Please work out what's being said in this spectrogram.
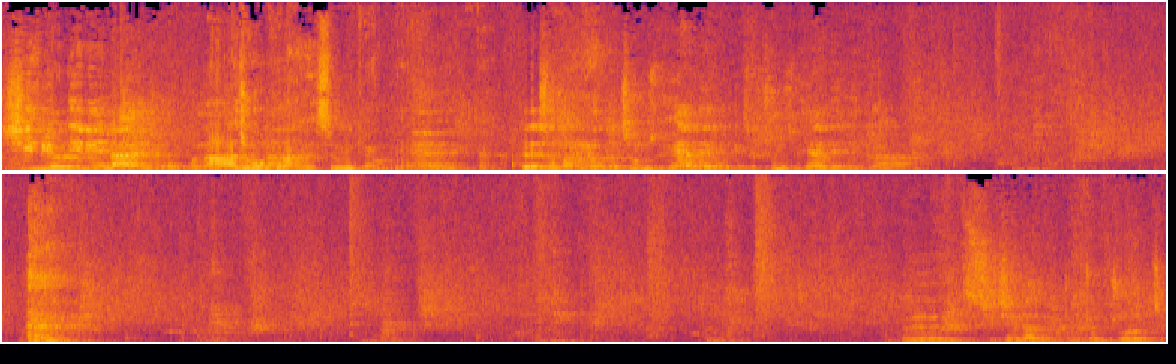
12월 1일 날 이제 오픈 아, 아직 오픈 안 했습니까 형님 예. 그래서 막 이것도 청소해야 되고 계속 청소해야 되니까. 요즘에 시청자들이 많이 좀 줄었죠.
